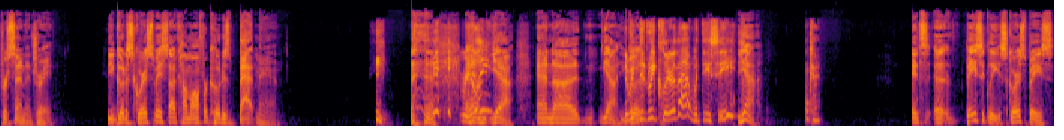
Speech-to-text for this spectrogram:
percentage rate. You go to squarespace.com, offer code is Batman. Really? And, yeah. And uh, yeah. Did we did we clear that with DC? yeah. Okay. It's uh, basically Squarespace.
